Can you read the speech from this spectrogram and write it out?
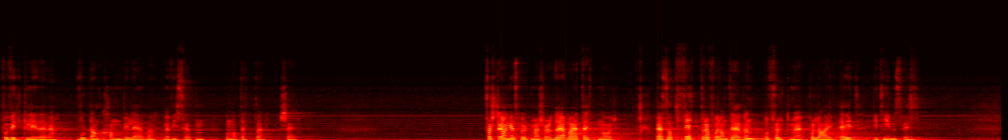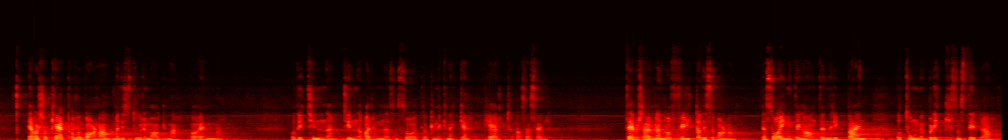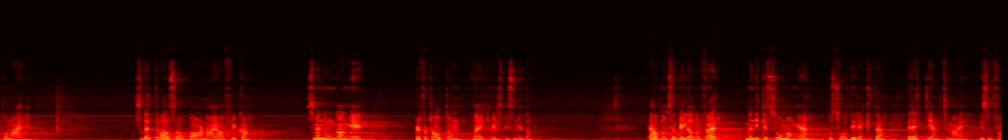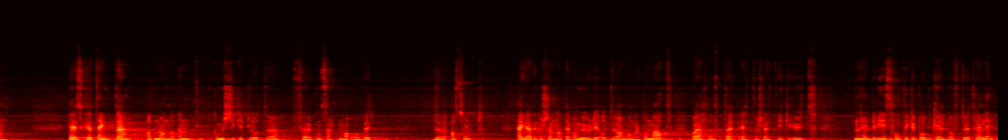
For virkelig, dere, hvordan kan vi leve med vissheten om at dette skjer? Første gang jeg spurte meg sjøl det, var jeg 13 år. Og jeg satt fetra foran TV-en og fulgte med på Live Aid i timevis. Jeg var sjokkert over barna med de store magene og øynene. Og de tynne, tynne armene som så ut til å kunne knekke helt av seg selv. TV-skjermen var fylt av disse barna. Jeg så ingenting annet enn ribbein og tomme blikk som stirra på meg. Så dette var altså barna i Afrika, som jeg noen ganger ble fortalt om når jeg ikke ville spise middag. Jeg hadde nok sett bilde av dem før, men ikke så mange og så direkte rett hjem til meg i sofaen. Jeg husker jeg tenkte at mange av dem kommer sikkert til å dø før konserten var over. Dø av sult. Jeg greide ikke å skjønne at det var mulig å dø av mangel på mat, og jeg holdt det rett og slett ikke ut. Men heldigvis holdt ikke Bob Geldof det ut heller.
